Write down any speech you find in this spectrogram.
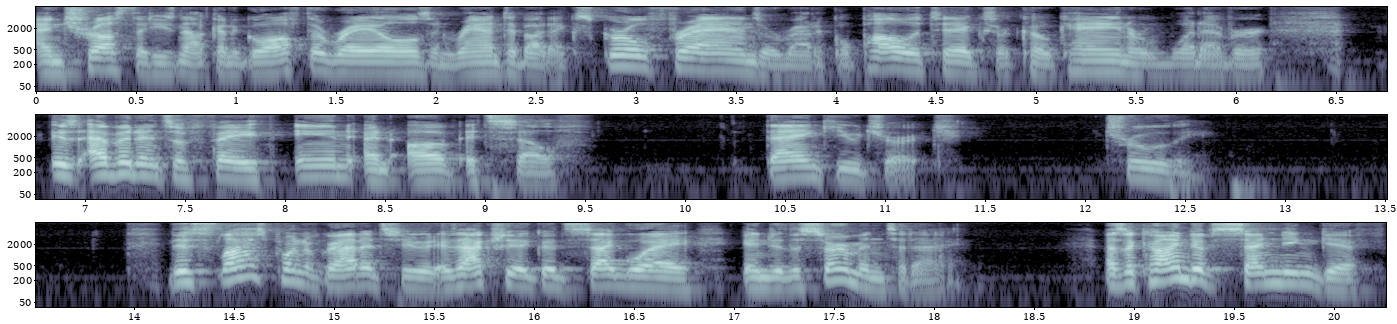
and trust that he's not going to go off the rails and rant about ex girlfriends or radical politics or cocaine or whatever is evidence of faith in and of itself. Thank you, church. Truly. This last point of gratitude is actually a good segue into the sermon today. As a kind of sending gift,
